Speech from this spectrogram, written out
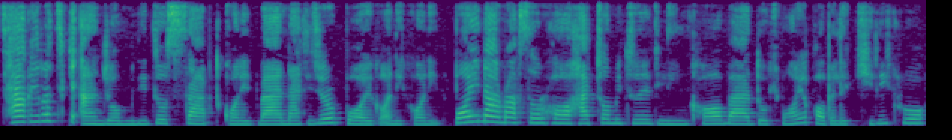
تغییراتی که انجام می‌دید رو ثبت کنید و نتیجه رو بایگانی کنید. با این نرم افزارها حتی می‌تونید لینک ها و دکمه های قابل کلیک رو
